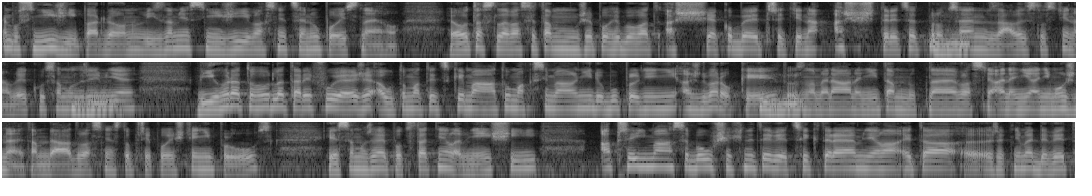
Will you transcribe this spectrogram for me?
nebo sníží, pardon, významně sníží vlastně cenu pojistného. Jo, ta sleva se tam může pohybovat až jakoby třetina, až 40% mm-hmm. v závislosti na věku samozřejmě. Mm-hmm. Výhoda tohohle tarifu je, že automaticky má tu maximální dobu plnění až dva roky, mm-hmm. to znamená, není tam nutné vlastně a není ani možné tam dát vlastně to připojištění plus. Je samozřejmě podstatně levnější a přejímá sebou všechny ty věci, které měla i ta, řekněme, 29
